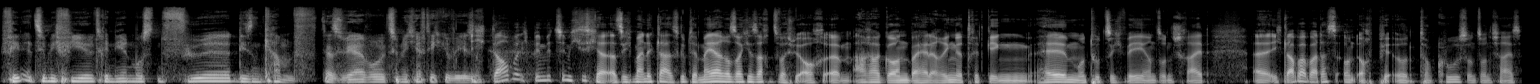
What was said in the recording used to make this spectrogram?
Viel, ziemlich viel trainieren mussten für diesen Kampf. Das wäre wohl ziemlich heftig gewesen. Ich glaube, ich bin mir ziemlich sicher. Also ich meine, klar, es gibt ja mehrere solche Sachen, zum Beispiel auch ähm, Aragorn bei Herr der Ringe tritt gegen Helm und tut sich weh und so ein Schreit. Äh, ich glaube aber das, und auch und Tom Cruise und so ein Scheiß,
